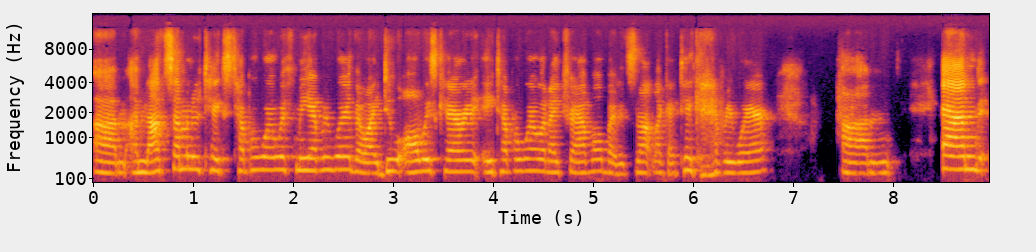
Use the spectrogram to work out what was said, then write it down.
Um, I'm not someone who takes Tupperware with me everywhere, though I do always carry a Tupperware when I travel, but it's not like I take it everywhere. Um, and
